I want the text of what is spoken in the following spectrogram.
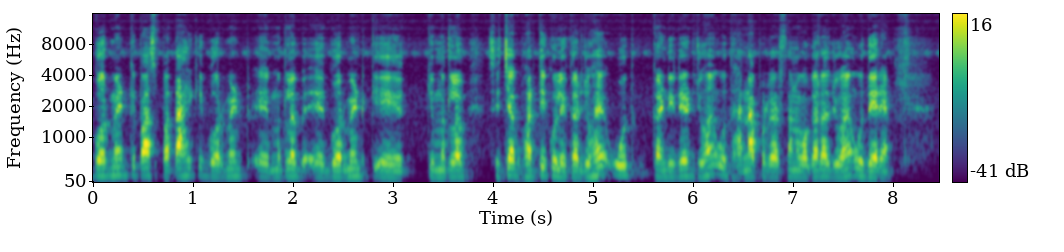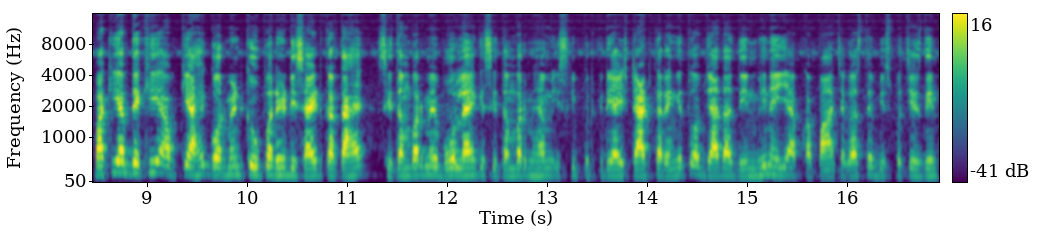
गवर्नमेंट के पास पता है कि गवर्नमेंट मतलब गवर्नमेंट के मतलब शिक्षक भर्ती को लेकर जो है, वो कैंडिडेट जो है, वो धरना प्रदर्शन वगैरह जो है, वो दे रहे हैं। बाकी अब देखिए, अब क्या है, गवर्नमेंट के ऊपर ही डिसाइड करता है। सितंबर में बोल रहे हैं कि सितंबर में हम इसकी प्रक्रिया स्टार्ट करेंगे तो अब ज़्यादा दिन भी नहीं है, आपका पाँच अगस्त है, बीस पच्चीस दिन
